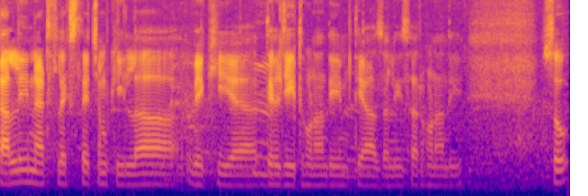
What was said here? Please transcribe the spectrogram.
ਕੱਲ ਹੀ Netflix ਤੇ ਚਮਕੀਲਾ ਵੇਖੀ ਹੈ ਦਿਲਜੀਤ ਹੋਣਾ ਦੀ ਇਮਤਿਆਜ਼ ਅਲੀ ਸਰ ਹੋਣਾ ਦੀ। ਸੋ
